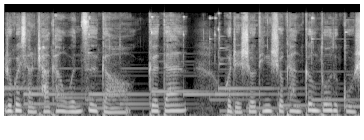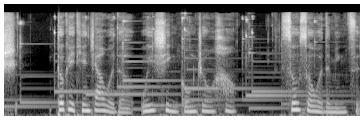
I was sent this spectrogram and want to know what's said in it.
如果想查看文字稿、歌单，或者收听、收看更多的故事，都可以添加我的微信公众号，搜索我的名字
